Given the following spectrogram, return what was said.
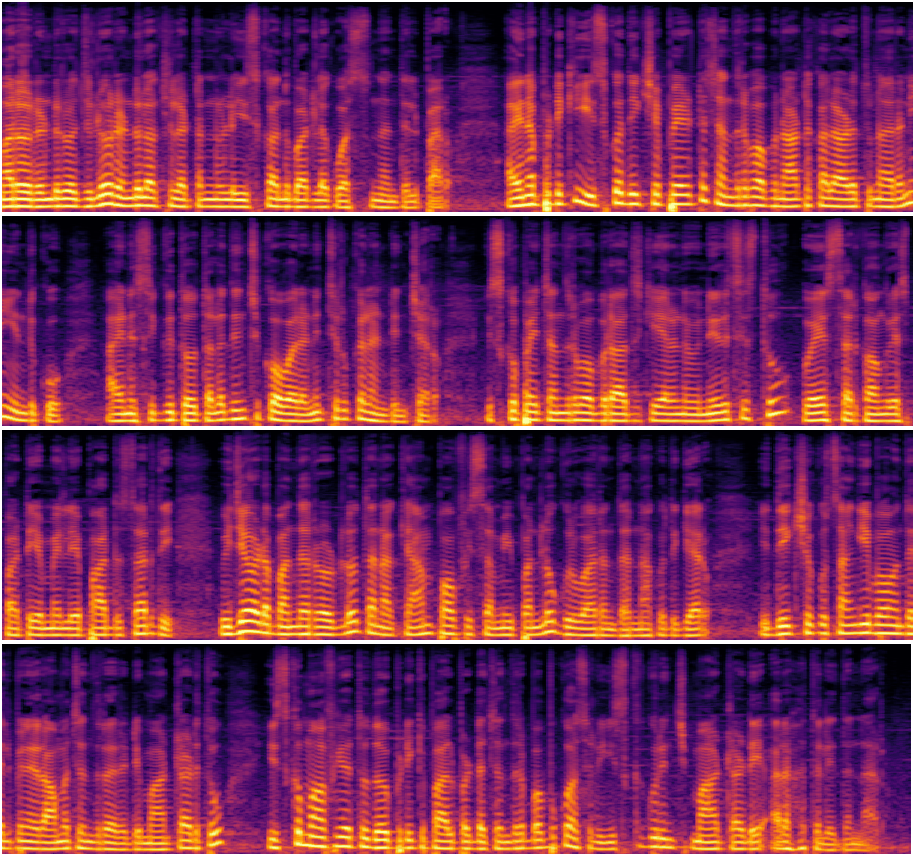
మరో రెండు రోజుల్లో రెండు లక్షల టన్నుల ఇసుక అందుబాటులోకి వస్తుందని తెలిపారు. అయినప్పటికీ ఇసుక దీక్ష పేరిట చంద్రబాబు నాటకాలు ఆడుతున్నారని ఇందుకు ఆయన సిగ్గుతో తలదించుకోవాలని చురుకలంటించారు. ఇసుకపై చంద్రబాబు రాజకీయాలను నిరసిస్తూ YSR Congress party MLA Parthasarathy Vijayawada Bandar రోడ్లో తన క్యాంప్ ఆఫీస్ సమీపంలో గురువారం ధర్నాకు దిగారు. ఈ దీక్షకు సంఘీభావం తెలిపిన రామచంద్రారెడ్డి మాట్లాడుతూ ఇసుక మాఫియాతో దోపిడీకి పాల్పడ్డ చంద్రబాబుకు అసలు ఇసుక గురించి మాట్లాడే అర్హత లేదన్నారు.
